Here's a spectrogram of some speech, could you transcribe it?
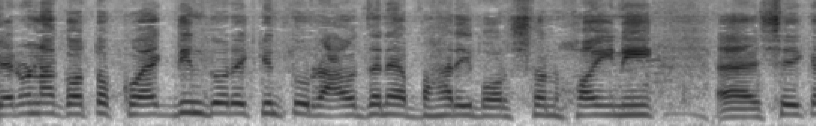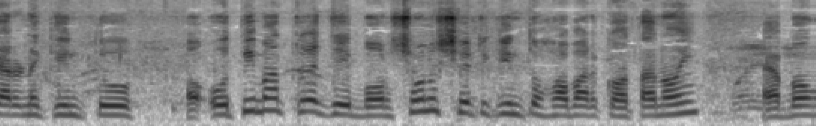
কেননা গত কয়েকদিন ধরে কিন্তু রাউজানে ভারী বর্ষণ হয়নি। সেই কারণে কিন্তু অতিমাত্রা যে বর্ষণ, সেটি কিন্তু হবার কথা নয় এবং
